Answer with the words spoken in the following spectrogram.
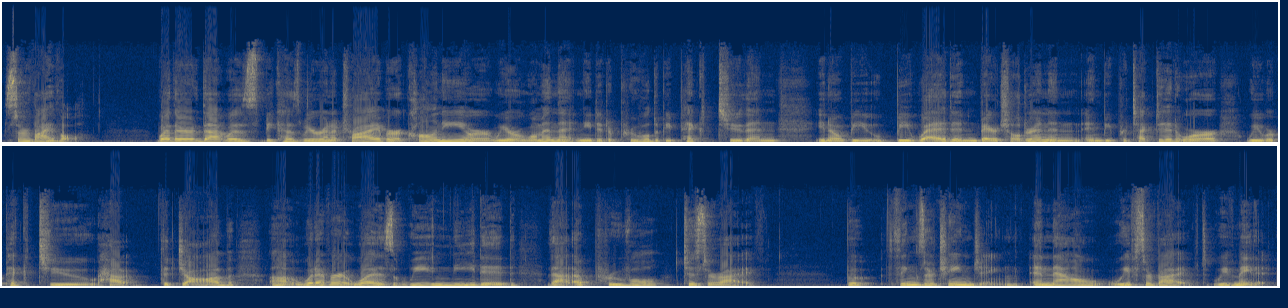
survival. Whether that was because we were in a tribe or a colony or we were a woman that needed approval to be picked to then, you know, be be wed and bear children and, and be protected, or we were picked to have the job, uh, whatever it was, we needed that approval to survive. But things are changing, and now we've survived. We've made it.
